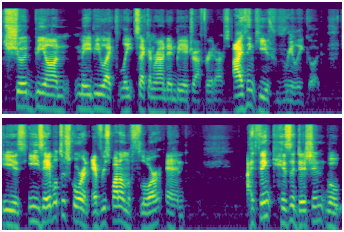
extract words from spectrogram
should be on maybe like late second round NBA draft radars. I think he is really good. He is he's able to score in every spot on the floor, and I think his addition will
